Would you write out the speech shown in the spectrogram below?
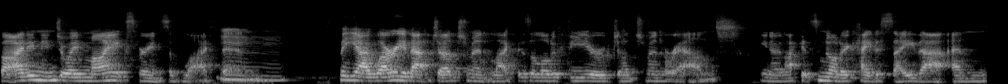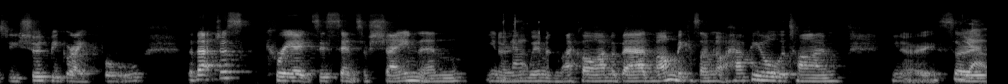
but I didn't enjoy my experience of life then. Mm, But yeah, I worry about judgment. Like there's a lot of fear of judgment around, you know, like it's not okay to say that and you should be grateful. But that just creates this sense of shame then, you know, Yeah. in women like, oh, I'm a bad mum because I'm not happy all the time, you know. So Yeah.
